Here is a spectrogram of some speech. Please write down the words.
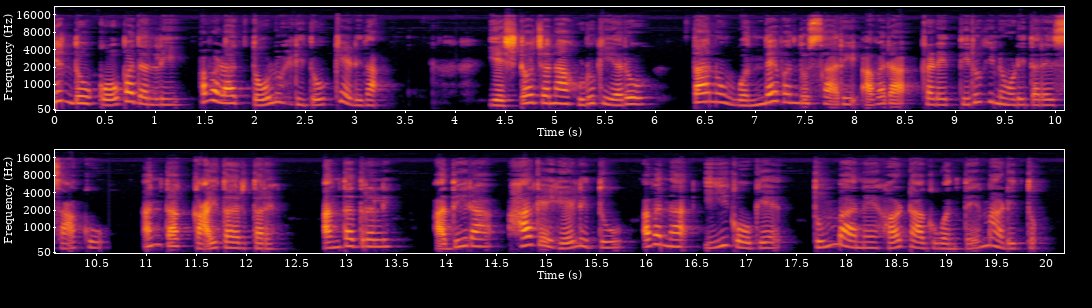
ಎಂದು ಕೋಪದಲ್ಲಿ ಅವಳ ತೋಳು ಹಿಡಿದು ಕೇಳಿದ. ಎಷ್ಟೋ ಜನ ಹುಡುಗಿಯರು ತಾನು ಒಂದೇ ಒಂದು ಸಾರಿ ಅವರ ಕಡೆ ತಿರುಗಿ ನೋಡಿದರೆ ಸಾಕು ಅಂತ ಕಾಯ್ತಾ ಇರ್ತಾರೆ. ಅಂಥದ್ರಲ್ಲಿ ಅದಿರಾ ಹಾಗೆ ಹೇಳಿದ್ದು ಅವನ ಈಗೋಗೆ ತುಂಬಾ ಹರ್ಟ್ ಆಗುವಂತೆ ಮಾಡಿತ್ತು.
